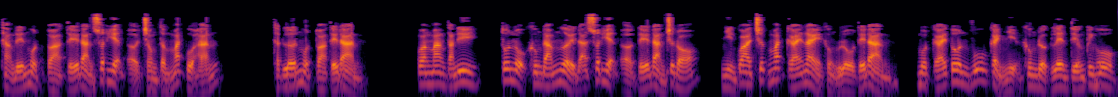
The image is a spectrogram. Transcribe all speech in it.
thẳng đến một tòa tế đàn xuất hiện ở trong tầm mắt của hắn. Thật lớn một tòa tế đàn. Quang mang tán đi, tôn nộ không đám người đã xuất hiện ở tế đàn trước đó, nhìn qua trước mắt cái này khổng lồ tế đàn, một cái tôn vũ cảnh nhịn không được lên tiếng kinh hô.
